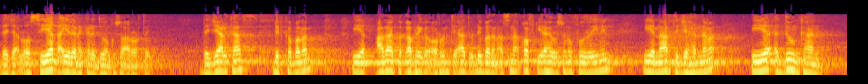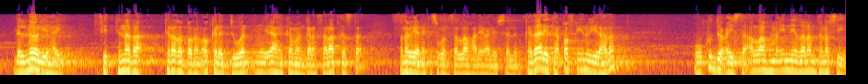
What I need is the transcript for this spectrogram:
اdajaal oo siyaaq iyadana kala duwan kusoo aroortay dajaalkaas dhibka badan iyo cadaabka qabriga oo runtii aad u dhib badan asna qofka ilahay uusan u fududaynin iyo naarta jahannama iyo adduunkan dalnool yahay fitnada tirada badan oo kala duwan inuu ilahay ka mangala salaad kasta oo nabigeena ka sugan sal allahu alيh ali wasalam kadalika qofka inuu yidhahdo uu ku ducaysta allahuma inii dalamtu nafsii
